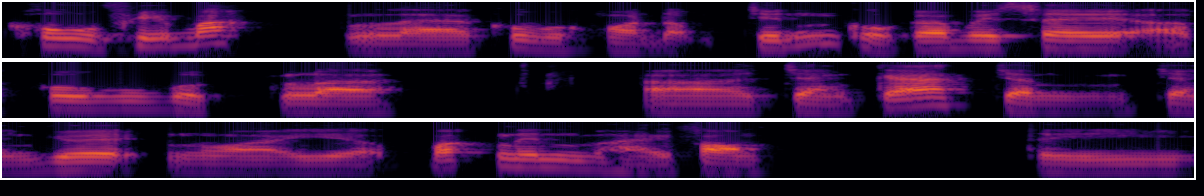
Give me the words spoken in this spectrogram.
khu phía Bắc là khu vực hoạt động chính của KBC ở khu vực là à, Tràng Cát, Trần Tràng Duệ ngoài ờ, Bắc Ninh và Hải Phòng. Thì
